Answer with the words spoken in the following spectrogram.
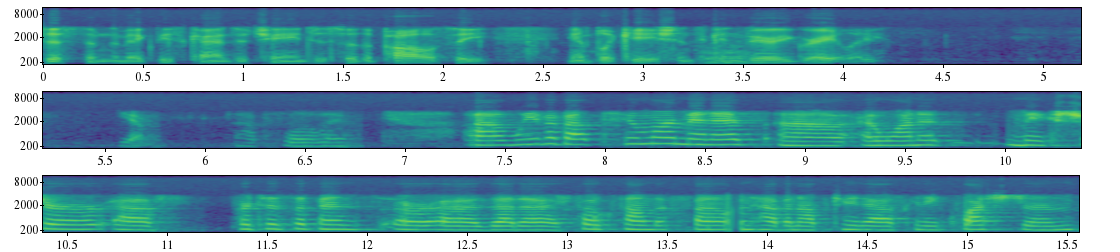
system to make these kinds of changes. So the policy implications can vary greatly. Yeah, absolutely. Um, we have about two more minutes. Uh, I want to make sure uh, participants or uh, that uh, folks on the phone have an opportunity to ask any questions.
